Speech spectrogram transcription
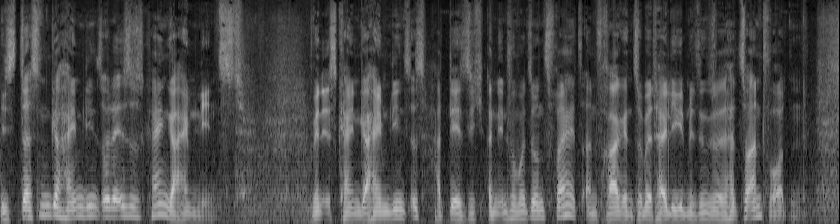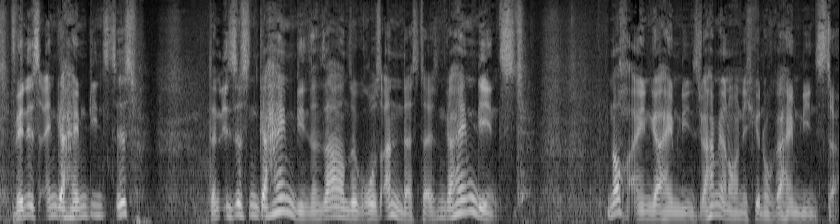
Ist das ein Geheimdienst oder ist es kein Geheimdienst? Wenn es kein Geheimdienst ist, hat der sich an Informationsfreiheitsanfragen zu beteiligen bzw. zu antworten. Wenn es ein Geheimdienst ist, dann ist es ein Geheimdienst. Dann sagen so groß an, dass da ist ein Geheimdienst. Noch ein Geheimdienst. Wir haben ja noch nicht genug Geheimdienste.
